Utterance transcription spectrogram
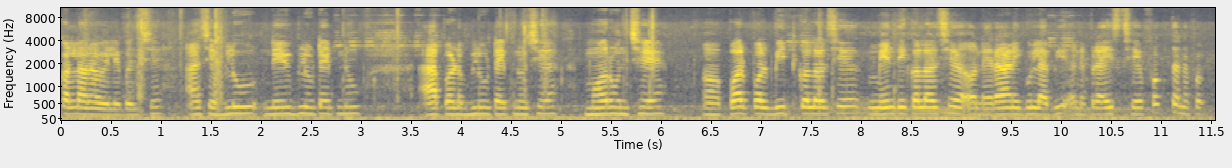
કલર અવેલેબલ છે. આ છે બ્લુ, નેવી બ્લુ ટાઈપનું. આ પણ બ્લુ ટાઈપનું છે, મરૂન છે પર્પલ બીટ કલર છે મહેંદી કલર છે અને રાણી ગુલાબી અને પ્રાઇસ છે ફક્ત ને ફક્ત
